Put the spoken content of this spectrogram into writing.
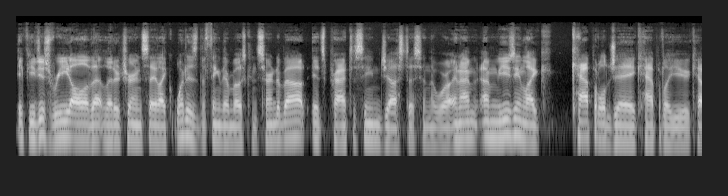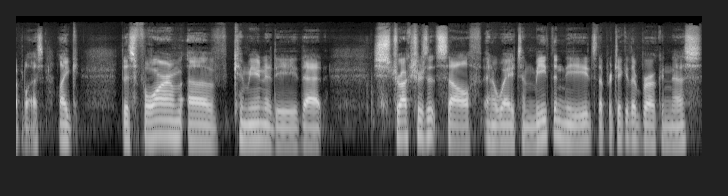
if you just read all of that literature and say like, what is the thing they're most concerned about? It's practicing justice in the world, and I'm I'm using like capital J, capital U, capital S, like this form of community that structures itself in a way to meet the needs, the particular brokenness.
